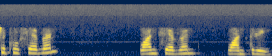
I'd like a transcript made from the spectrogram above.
777 1713.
